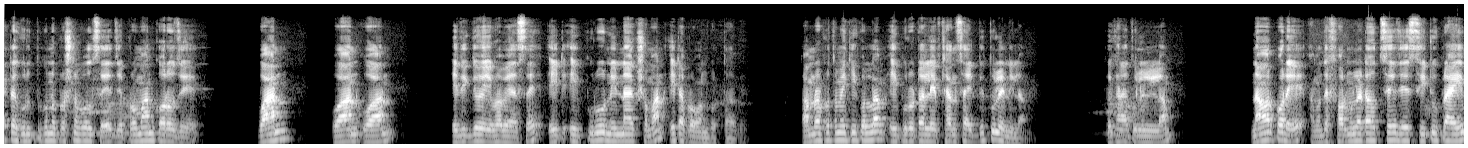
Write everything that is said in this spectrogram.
একটা গুরুত্বপূর্ণ প্রশ্ন বলছে যে, প্রমাণ করো যে ওয়ান ওয়ান ওয়ান এদিক দিয়েও এইভাবে আছে। এই এই পুরো নির্ণায়ক সমান এটা প্রমাণ করতে হবে। তো আমরা প্রথমে কি করলাম? এই পুরোটা লেফট হ্যান্ড সাইড দিয়ে তুলে নিলাম। তো এখানে তুলে নিলাম। নেওয়ার পরে আমাদের ফর্মুলাটা হচ্ছে যে সি টু প্রাইম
